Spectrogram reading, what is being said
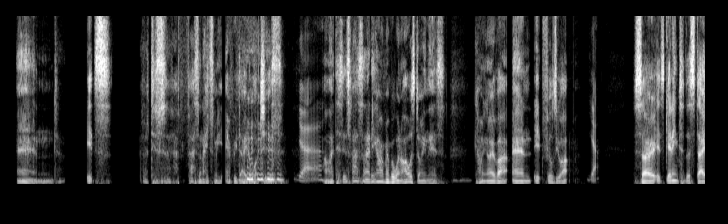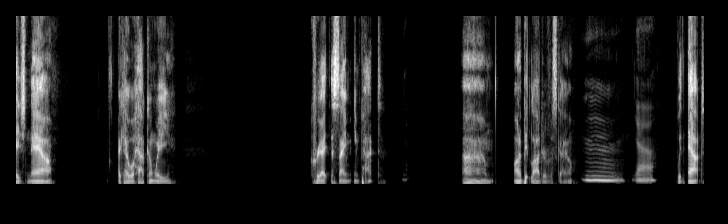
and it's it just fascinates me every day to watch this. Yeah. I'm like, this is fascinating. I remember when I was doing this, Mhm. coming over, and it fills you up. Yeah. So it's getting to the stage now. Okay, well, how can we create the same impact Yeah. um, on a bit larger of a scale? Mm. Yeah. without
